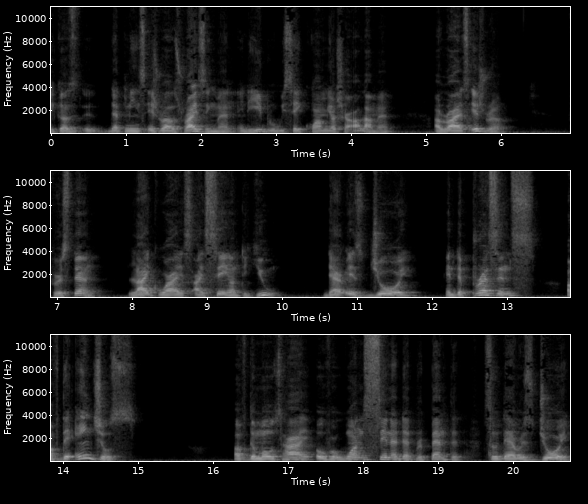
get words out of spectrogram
because uh, that means Israel is rising, man. In the Hebrew, we say Kwam Yasha Allah, man. Arise, Israel. Verse 10. Likewise, I say unto you, there is joy in the presence of the angels of the Most High over one sinner that repented. So there is joy.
